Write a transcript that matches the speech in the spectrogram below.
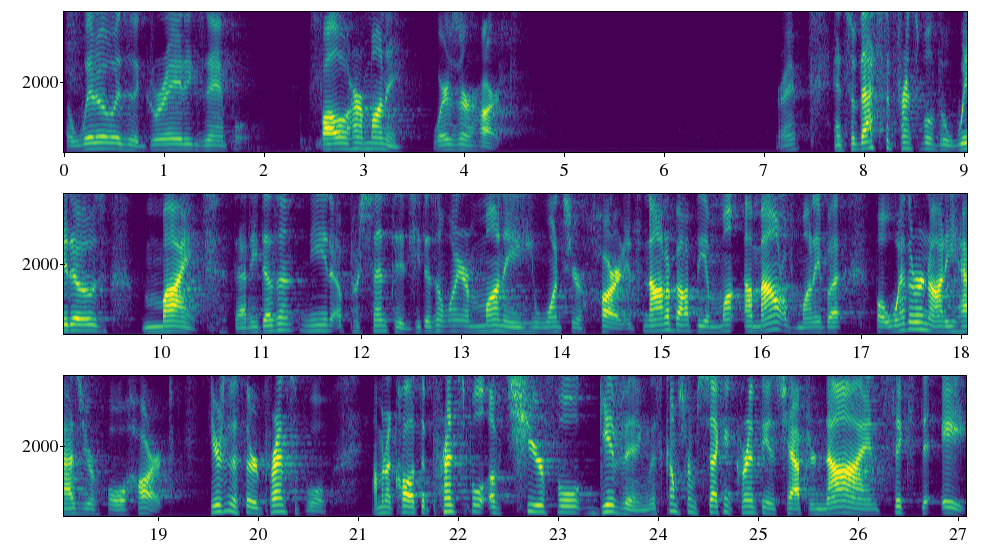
The widow is a great example. Follow her money. Where's her heart? Right? And so that's the principle of the widow's mite that he doesn't need a percentage. He doesn't want your money, he wants your heart. It's not about the am- amount of money, but, but whether or not he has your whole heart. Here's the third principle. I'm going to call it the principle of cheerful giving. This comes from Second Corinthians chapter 9, 6 to 8.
